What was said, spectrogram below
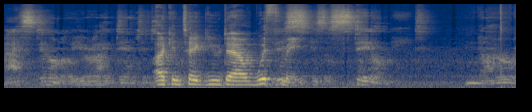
I still know your identity. I can take you down with me. This is a stalemate, not a rout.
